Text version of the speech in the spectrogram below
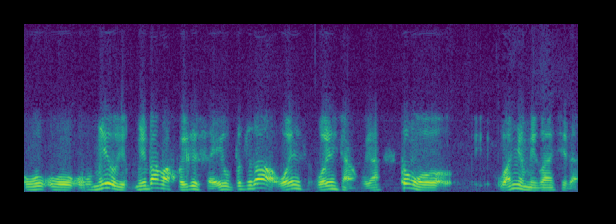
我我我没有没办法回给谁，我不知道，我也我也想回啊，跟我完全没关系的，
